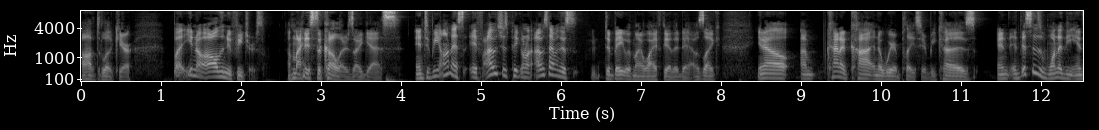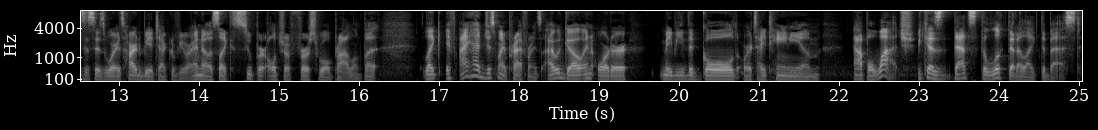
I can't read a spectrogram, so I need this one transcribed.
I'll have to look here. But, you know, all the new features, minus the colors, I guess. And to be honest, if I was just picking on, I was having this debate with my wife the other day. I was like, you know, I'm kind of caught in a weird place here because and, and this is one of the instances where it's hard to be a tech reviewer. I know it's like super ultra first world problem, but like if I had just my preference, I would go and order maybe the gold or titanium Apple Watch because that's the look that I like the best.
